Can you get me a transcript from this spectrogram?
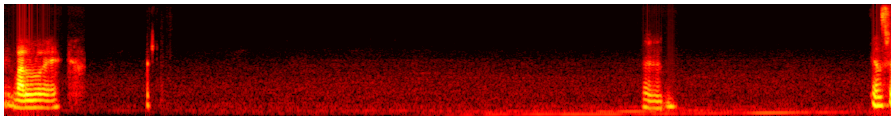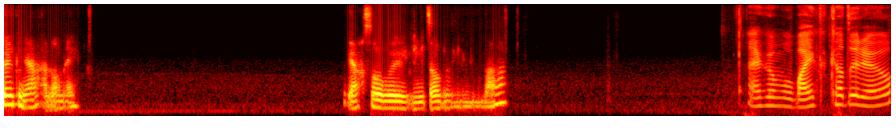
말로 해. 응. 캔슬 그냥 안 오네. 약속을 잊었나? 아니 그럼 뭐 마이크 켜드려요?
